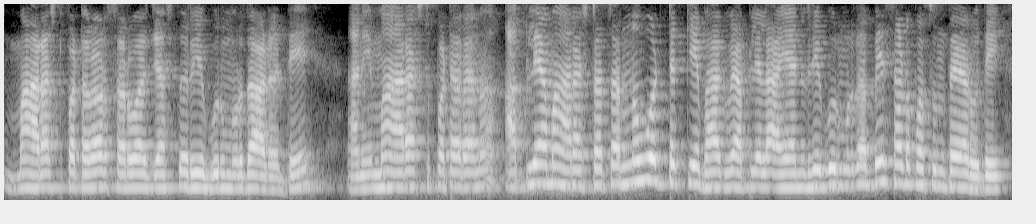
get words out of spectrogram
महाराष्ट्र पठारावर सर्वात जास्त रेगूर मृदा आढळते. आणि महाराष्ट्र पठारानं आपल्या महाराष्ट्राचा नव्वद टक्के भाग व्यापलेला आहे आणि रेगूर मृदा बेसाडपासून तयार होते.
